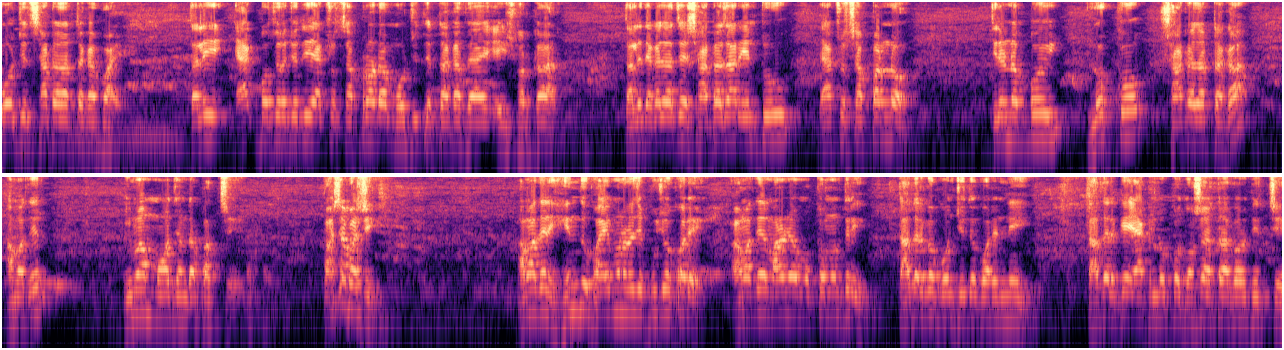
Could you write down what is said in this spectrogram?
মসজিদ ষাট হাজার টাকা পায়। তাহলে এক বছরে যদি একশো ছাপ্পান্নটা মসজিদের টাকা দেয় এই সরকার, তাহলে দেখা যাচ্ছে ষাট হাজার ইন্টু একশো ছাপ্পান্ন, তিরানব্বই লক্ষ ষাট হাজার টাকা আমাদের ইমাম মহাজানরা পাচ্ছে। পাশাপাশি আমাদের হিন্দু ভাই বোনেরা যে পুজো করে, আমাদের মাননীয় মুখ্যমন্ত্রী তাদেরকে বঞ্চিত করেননি। তাদেরকে এক লক্ষ দশ হাজার টাকা করে দিচ্ছে।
